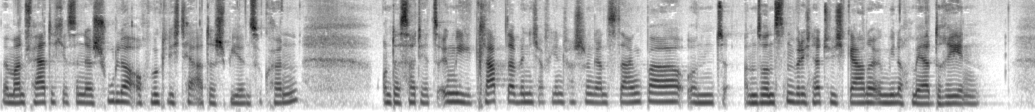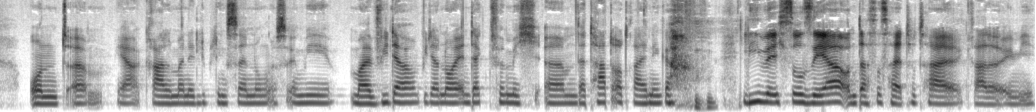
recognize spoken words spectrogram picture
wenn man fertig ist in der Schule, auch wirklich Theater spielen zu können. Und das hat jetzt irgendwie geklappt, da bin ich auf jeden Fall schon ganz dankbar. Und ansonsten würde ich natürlich gerne irgendwie noch mehr drehen. Und ähm, ja, gerade meine Lieblingssendung ist irgendwie mal wieder, wieder neu entdeckt für mich. Ähm, der Tatortreiniger liebe ich so sehr und das ist halt total gerade irgendwie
